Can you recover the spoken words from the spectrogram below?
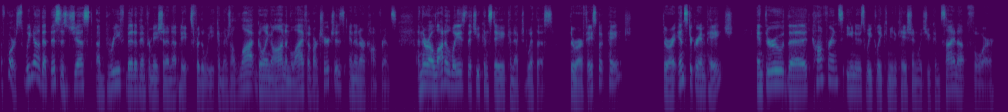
Of course, we know that this is just a brief bit of information and updates for the week, and there's a lot going on in the life of our churches and in our conference. And there are a lot of ways that you can stay connected with us through our Facebook page, through our Instagram page, and through the conference e-news weekly communication, which you can sign up for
